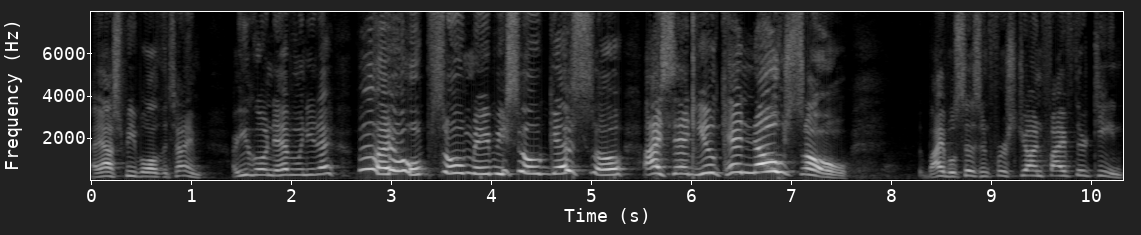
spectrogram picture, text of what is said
I ask people all the time, Are you going to heaven when you die? Well, oh, I hope so, maybe so, guess so. I said, You can know so. The Bible says in 1 John 5 13,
